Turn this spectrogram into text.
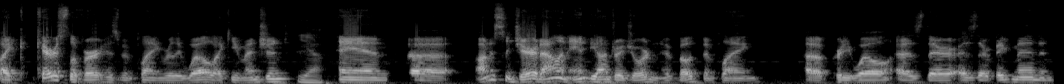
like Caris LeVert has been playing really well, like you mentioned, Yeah, and uh, honestly, Jarrett Allen and DeAndre Jordan have both been playing uh, pretty well as their as their big men, and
